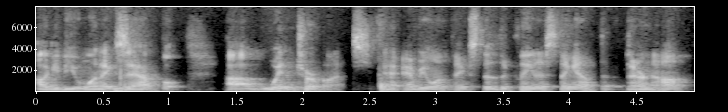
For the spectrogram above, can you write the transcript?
I'll give you one example. Um, wind turbines. Everyone thinks they're the cleanest thing out there. They're not.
